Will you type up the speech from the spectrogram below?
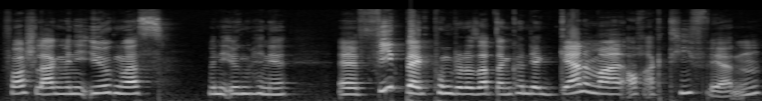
vorschlagen, wenn ihr irgendwas, wenn ihr irgendwelche äh, Feedback-Punkte oder so habt, dann könnt ihr gerne mal auch aktiv werden,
